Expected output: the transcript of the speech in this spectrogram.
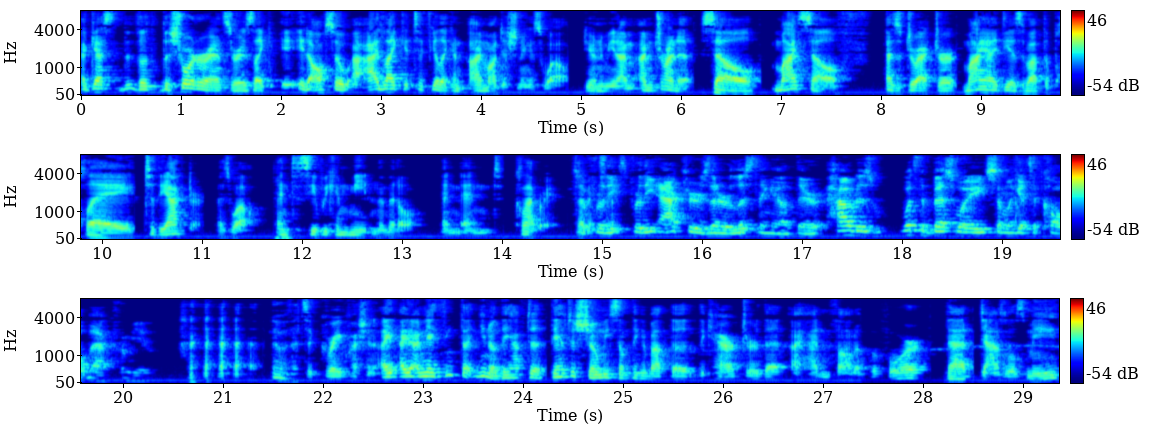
i guess the, the, shorter answer is like it also i like it to feel like an, i'm auditioning as well. You know what i mean? I'm, I'm trying to sell myself as a director my ideas about the play to the actor as well and to see if we can meet in the middle and and collaborate So for the for the actors that are listening out there, how does what's the best way someone gets a call back from you? no, that's a great question. I, I, I mean, I think that you know they have to they have to show me something about the the character that I hadn't thought of before that dazzles me,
